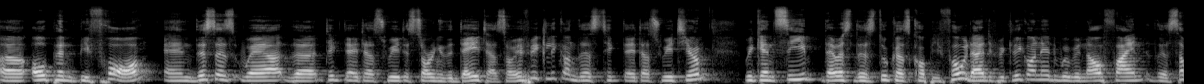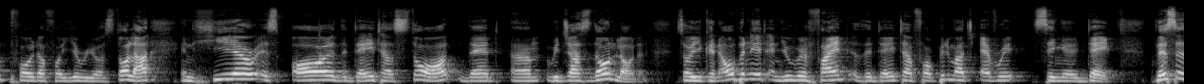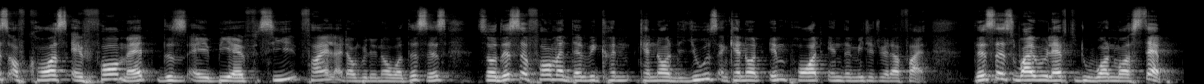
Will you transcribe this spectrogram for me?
uh, opened before, and this is where the Tick Data Suite is storing the data. So if we click on this Tick Data Suite here, we can see there is this Dukascopy folder, and if we click on it, we will now find the subfolder for Euro US dollar, and here is all the data stored that um, we just downloaded. So you can open it, and you will find the data for pretty much every single day. This is, of course, a format. This is a BFC file. I don't really know what this is. So this is a format that we can, cannot use and cannot import in the MetaTrader 5. This is why we'll have to do one more step.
